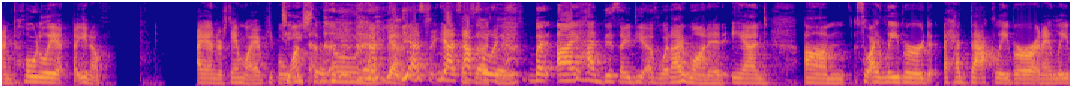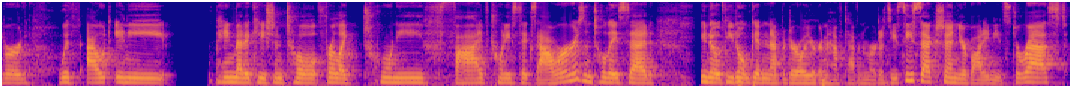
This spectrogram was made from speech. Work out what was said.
I'm totally, you know, I understand why people to want them. And, yeah. yes, yes, exactly. absolutely. But I had this idea of what I wanted. And um, so I labored, I had back labor and I labored without any pain medication till for like 25, 26 hours until they said, you know, if you don't get an epidural, you're going to have to have an emergency C section. Your body needs to rest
